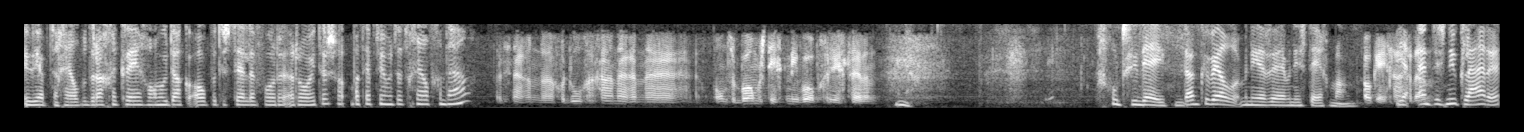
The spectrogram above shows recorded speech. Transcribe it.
u hebt een geldbedrag gekregen om uw dak open te stellen voor Reuters. Wat hebt u met het geld gedaan? Dat is naar een uh, goed doel gegaan, naar een, onze bomenstichting die we opgericht hebben. Ja. Goed idee. Dank u wel, meneer, meneer Stegeman. Oké, okay, graag ja, gedaan. En het is nu klaar, hè?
